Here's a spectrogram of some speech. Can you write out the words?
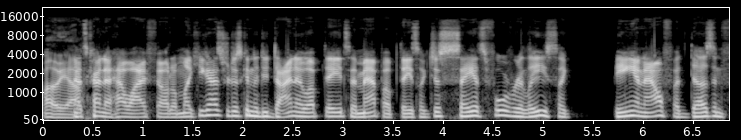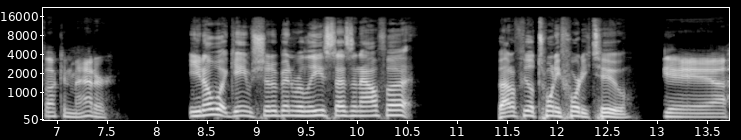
oh yeah. That's kind of how I felt. I'm like, you guys are just gonna do dino updates and map updates. Like just say it's full release. Like being an alpha doesn't fucking matter. You know what game should have been released as an alpha? Battlefield 2042. Yeah.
